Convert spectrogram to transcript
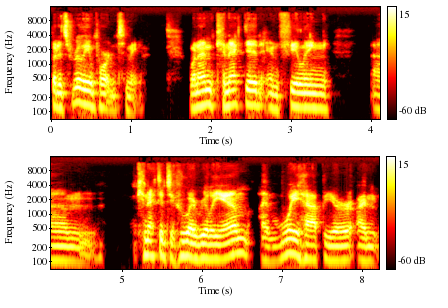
but it's really important to me when i'm connected and feeling um, connected to who i really am i'm way happier i'm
